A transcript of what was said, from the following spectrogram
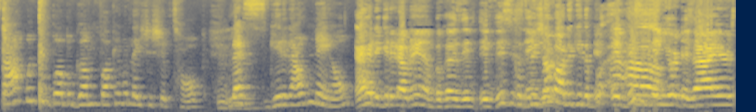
Stop with the bubblegum fucking relationship talk. Mm-hmm. Let's get it out now. I had to get it out now because if, if this is in your, about to get the, if, if this uh, is in your desires,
